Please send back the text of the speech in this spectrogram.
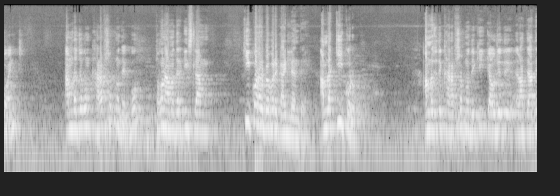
পয়েন্ট আমরা যখন খারাপ স্বপ্ন দেখব, তখন আমাদেরকে ইসলাম কি করার ব্যাপারে গাইডলাইন দেয়, আমরা কি করব আমরা যদি খারাপ স্বপ্ন দেখি, কেউ যদি রাতে রাতে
